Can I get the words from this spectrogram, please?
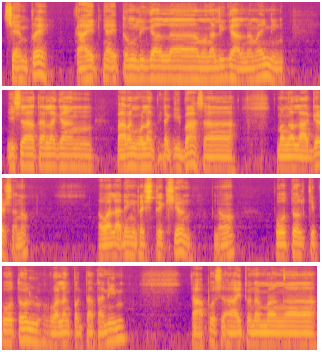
siyempre, kahit nga itong legal, ah, mga legal na mining, isa talagang parang walang pinag-iba sa mga loggers, ano. Wala ding restriction, no. Putol kiputol, walang pagtatanim, tapos ah, ito namang ah,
